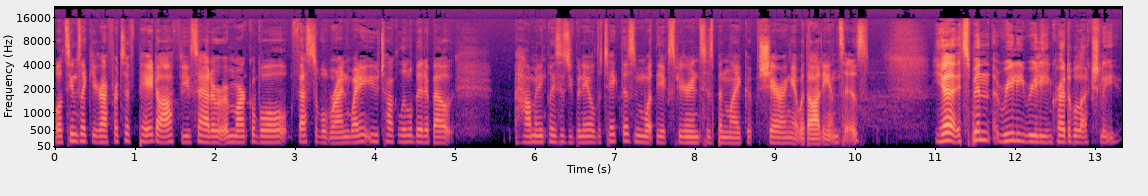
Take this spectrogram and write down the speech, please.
Well, it seems like your efforts have paid off. You've had a remarkable festival run. Why don't you talk a little bit about how many places you've been able to take this and what the experience has been like of sharing it with audiences? Yeah, it's been really, really incredible. Actually,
